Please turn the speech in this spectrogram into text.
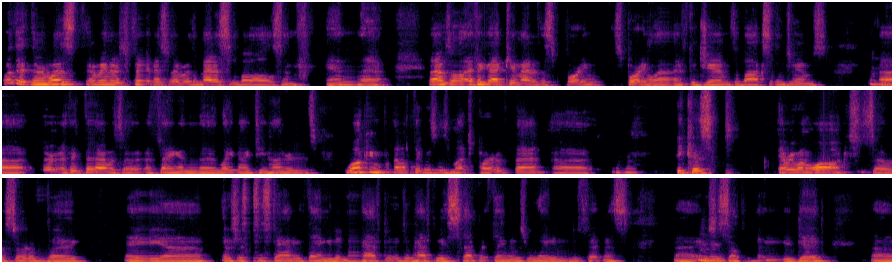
Well, there, there was, I mean, there's fitness, there were the medicine balls and, and uh, that was all, I think that came out of the sporting, sporting life, the gyms, the boxing gyms. Mhm. Uh, there- I think that was a, a thing in the late 1900s. Walking, I don't think was as much part of that uh, Mhm. because everyone walked. So it was sort of a, a uh, it was just a standard thing. You didn't have to, it didn't have to be a separate thing that was related to fitness. Uh, it was just something that you did. Uh,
